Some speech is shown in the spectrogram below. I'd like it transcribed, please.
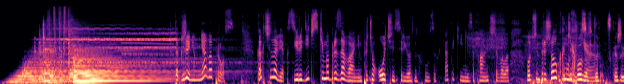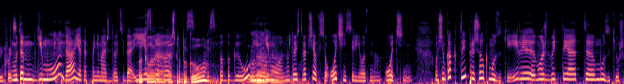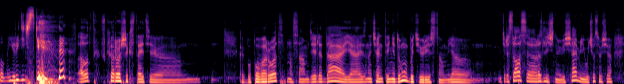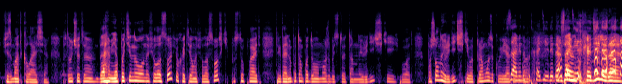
Так, Женя, у меня вопрос. Как человек с юридическим образованием, причем очень серьезных вузах, я такие не заканчивала, в общем, пришел к Каких музыке. вузов-то, скажи хоть? Ну, там ГИМО, да, я так понимаю, что у тебя. И Бакалавриат, СПБ СПБГУ. СПБГУ Да, и ГИМО. да, ну, то есть вообще все очень серьезно, очень. В общем, как ты пришел к музыке? Или, может быть, ты от э, музыки ушел на юридический? А вот хороший, кстати, как бы поворот, на самом деле, да, я изначально-то и не думал быть юристом, я интересовался различными вещами и учился вообще в физмат-классе. Потом что-то, да, меня потянуло на философию, хотел на философский поступать и так далее. Но потом подумал, может быть, стоит там на юридический, вот. Пошел на юридический, вот про музыку я как Экзамены бы- подходили, да? Экзамены подходили, да.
